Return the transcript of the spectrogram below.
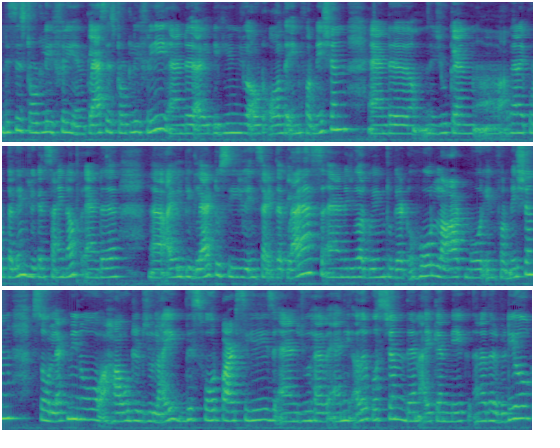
this is totally free and class is totally free and uh, i will be giving you out all the information and uh, you can uh, when i put the link you can sign up and uh, I will be glad to see you inside the class and you are going to get a whole lot more information. So let me know how did you like this four part series and you have any other question then I can make another video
